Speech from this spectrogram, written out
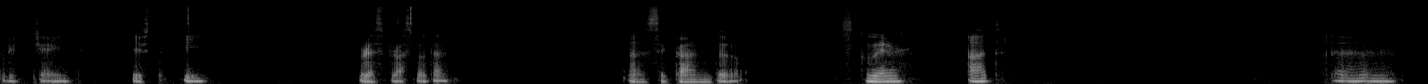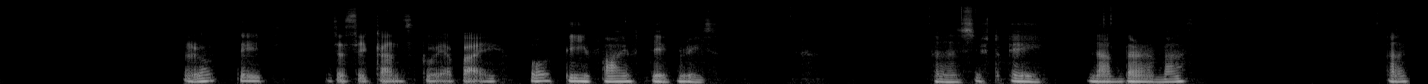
duplicate shift D press plus button and second square add uh, rotate the second square by 45 degrees. Uh, shift A number math add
